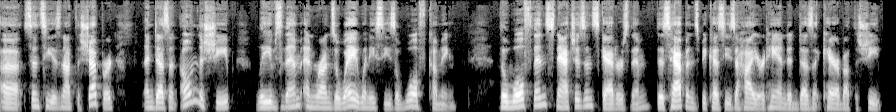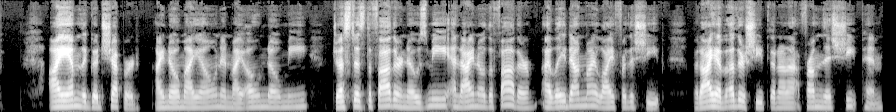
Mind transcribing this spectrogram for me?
uh, since he is not the shepherd and doesn't own the sheep, leaves them and runs away when he sees a wolf coming. The wolf then snatches and scatters them. This happens because he's a hired hand and doesn't care about the sheep. I am the good shepherd. I know my own, and my own know me, just as the Father knows me, and I know the Father. I lay down my life for the sheep. But I have other sheep that are not from this sheep pen.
